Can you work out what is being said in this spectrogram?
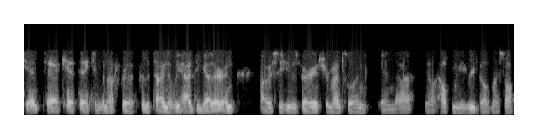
can't uh, can't thank him enough for for the time that we had together, and obviously he was very instrumental in in uh, you know helping me rebuild myself.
